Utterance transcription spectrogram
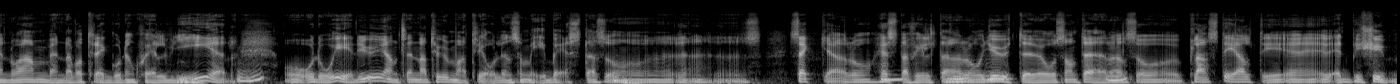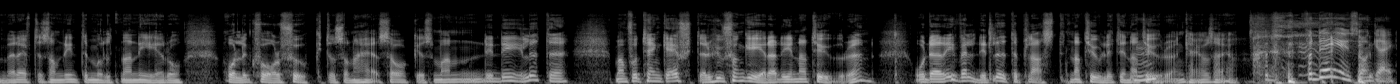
än att använda vad trädgården själv ger. Och, och då är det ju egentligen naturmaterialen som är bäst. Alltså eh, s- säckar och hästafiltar och jute och sånt där. Alltså plast är alltid eh, ett bekymmer eftersom det inte multnar ner och håller kvar fukt och såna här saker. Så man, det, det är lite, man får tänka efter hur fungerar det i naturen? Och där är väldigt lite plast naturligt i naturen kan jag säga. För det är en sån grej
